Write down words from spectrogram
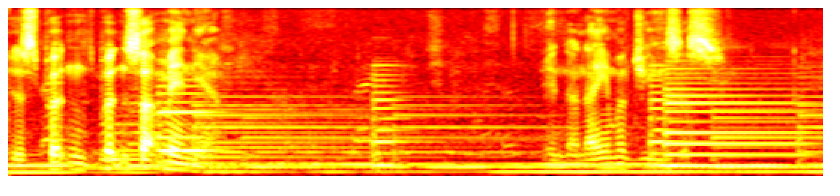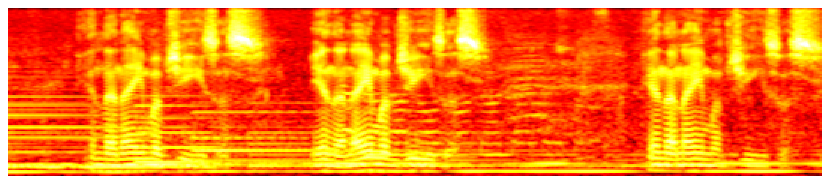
just putting putting something in you. In the name of Jesus. In the name of Jesus. In the name of Jesus. In the name of Jesus.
